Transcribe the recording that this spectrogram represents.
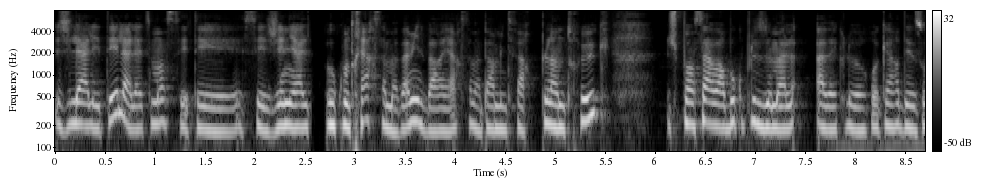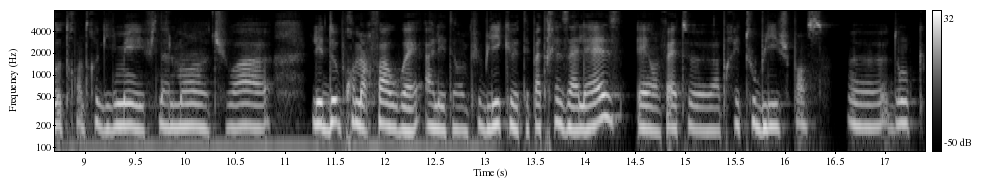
je l'ai allaité. L'allaitement, c'était, c'est génial. Au contraire, ça m'a pas mis de barrière. Ça m'a permis de faire plein de trucs. Je pensais avoir beaucoup plus de mal avec le regard des autres, entre guillemets. Et finalement, tu vois, les deux premières fois, ouais, allaiter en public, euh, t'es pas très à l'aise. Et en fait, euh, après, t'oublies, je pense. Euh, donc,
